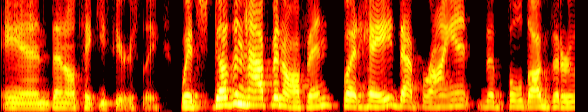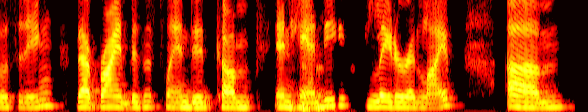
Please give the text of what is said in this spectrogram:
and then I'll take you seriously." Which doesn't happen often, but hey, that Bryant, the Bulldogs that are listening, that Bryant business plan did come in handy later in life. Um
